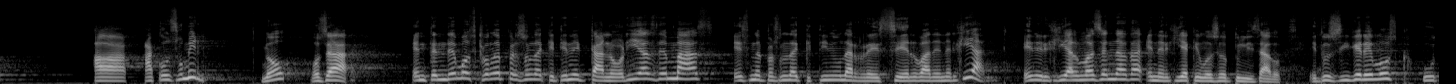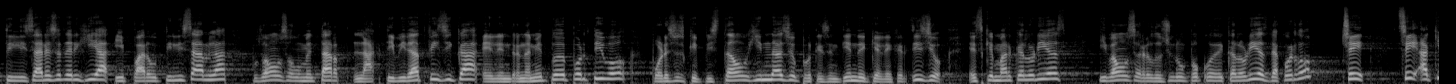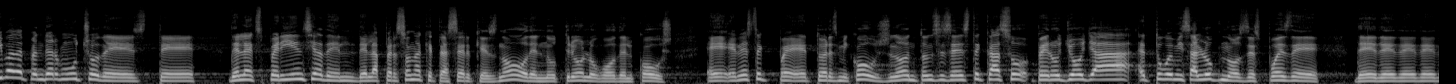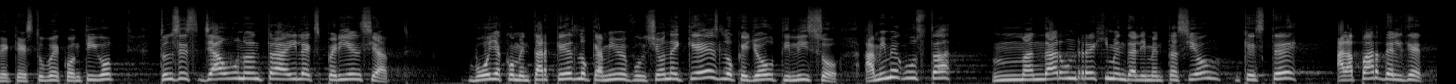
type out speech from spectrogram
a, a consumir, ¿no? O sea, entendemos que una persona que tiene calorías de más es una persona que tiene una reserva de energía. Energía almacenada, energía que no se ha utilizado. Entonces, si queremos utilizar esa energía y para utilizarla, pues vamos a aumentar la actividad física, el entrenamiento deportivo. Por eso es que pista un gimnasio, porque se entiende que el ejercicio es quemar calorías y vamos a reducir un poco de calorías, ¿de acuerdo? Sí, sí, aquí va a depender mucho de este de la experiencia de la persona que te acerques, ¿no? O del nutriólogo, o del coach. Eh, en este, tú eres mi coach, ¿no? Entonces, en este caso, pero yo ya eh, tuve mis alumnos después de, de, de, de que estuve contigo. Entonces, ya uno entra ahí la experiencia voy a comentar qué es lo que a mí me funciona y qué es lo que yo utilizo. A mí me gusta mandar un régimen de alimentación que esté a la par del GET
